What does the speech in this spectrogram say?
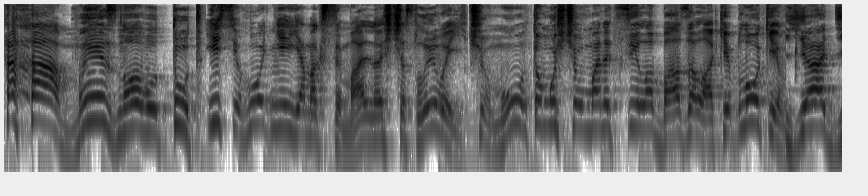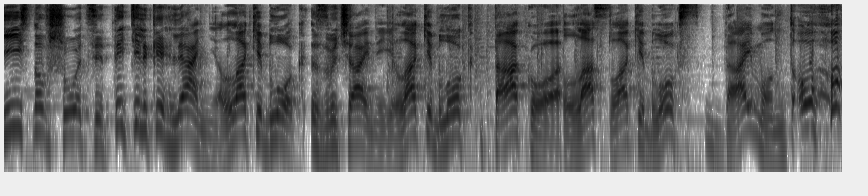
Ха-ха! Ми знову тут. І сьогодні я максимально щасливий. Чому? Тому що в мене ціла база лакі блоків. Я дійсно в шоці. Ти тільки глянь. Лакі блок звичайний. Лакі блок тако. Лас Лакі Блокс Даймонд. Ого!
